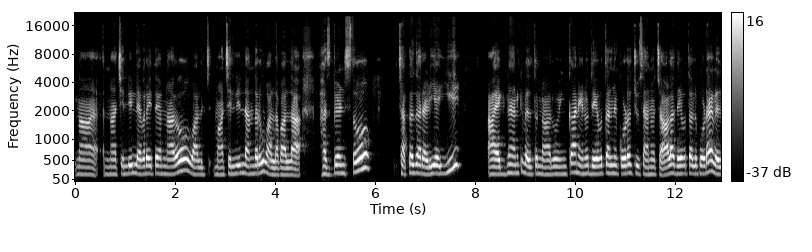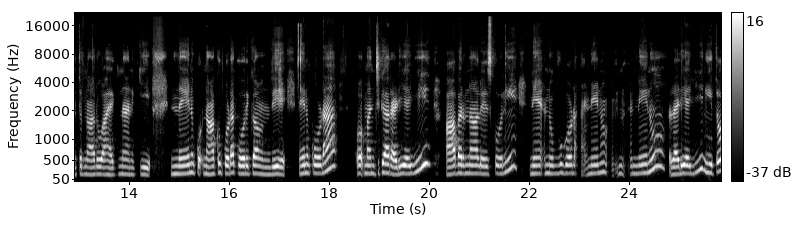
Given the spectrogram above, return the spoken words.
నా నా చెల్లెళ్ళు ఎవరైతే ఉన్నారో వాళ్ళ మా చెల్లెళ్ళు అందరూ వాళ్ళ వాళ్ళ హస్బెండ్స్తో చక్కగా రెడీ అయ్యి ఆ యజ్ఞానికి వెళ్తున్నారు. ఇంకా నేను దేవతల్ని కూడా చూశాను. చాలా దేవతలు కూడా వెళ్తున్నారు ఆ యజ్ఞానికి. నేను నాకు కూడా కోరిక ఉంది. నేను కూడా మంచిగా రెడీ అయ్యి ఆభరణాలు వేసుకొని నే నువ్వు కూడా నేను నేను రెడీ అయ్యి నీతో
